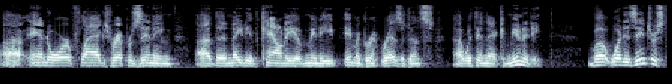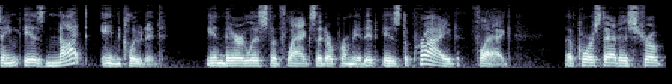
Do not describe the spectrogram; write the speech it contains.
uh, and or flags representing the native county of many immigrant residents uh, within that community. But what is interesting is not included in their list of flags that are permitted is the pride flag. Of course, that is stroked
